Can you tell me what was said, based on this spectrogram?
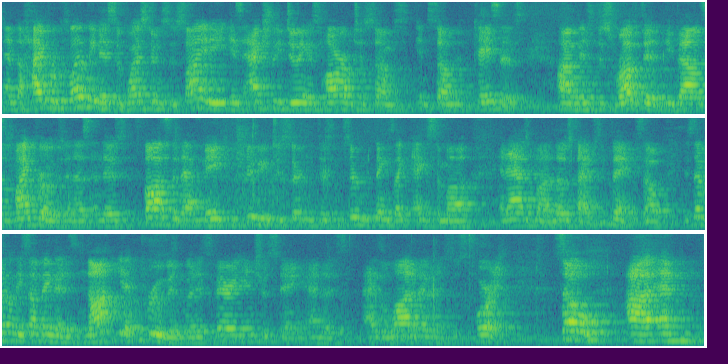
and the hypercleanliness of Western society is actually doing us harm to some, in some cases. Um, it's disrupted the balance of microbes in us, and there's thoughts that that may contribute to certain, to certain things like eczema and asthma and those types of things. So it's definitely something that is not yet proven, but it's very interesting and has a lot of evidence to support it. So, uh, and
